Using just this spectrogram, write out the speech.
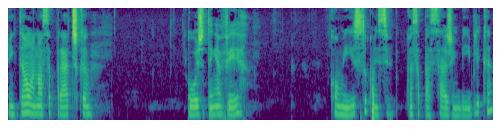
Então, a nossa prática hoje tem a ver com isso, com, esse, com essa passagem bíblica,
